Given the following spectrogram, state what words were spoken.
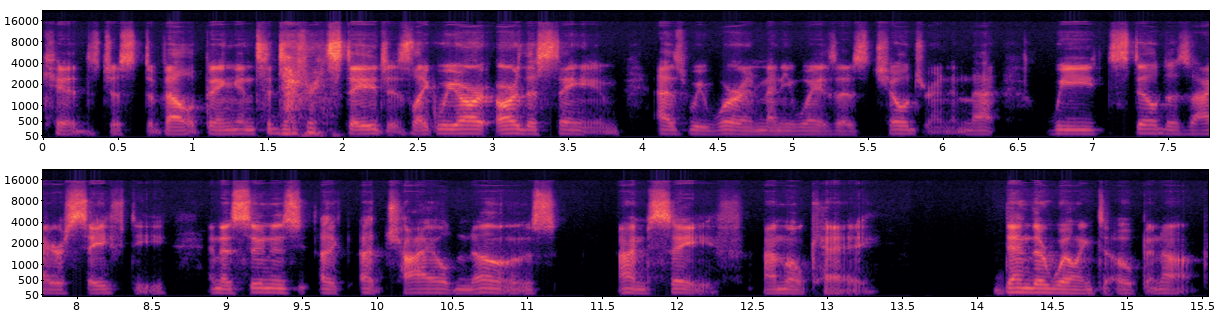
kids just developing into different stages. Like we are are the same as we were in many ways as children and that we still desire safety. And as soon as a, a child knows i'm safe i'm okay then they're willing to open up.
